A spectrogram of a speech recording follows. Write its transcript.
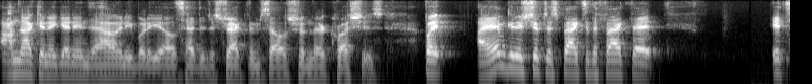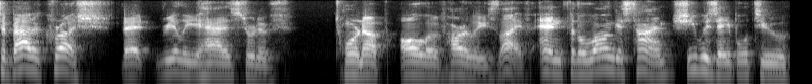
I'm not going to get into how anybody else had to distract themselves from their crushes, but I am going to shift us back to the fact that it's about a crush that really has sort of torn up all of Harley's life. And for the longest time, she was able to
